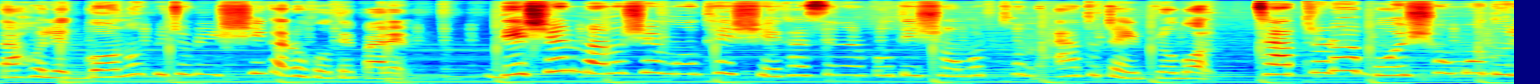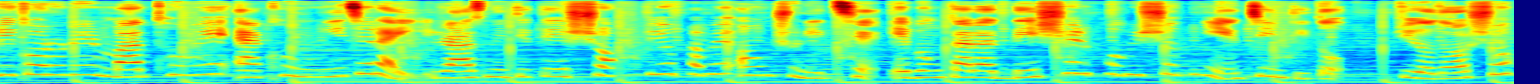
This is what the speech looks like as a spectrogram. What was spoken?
তাহলে গণপিটুনির শিকারও হতে পারেন। দেশের মানুষের মধ্যে শেখ হাসিনার প্রতি সমর্থন এতটাই প্রবল। ছাত্ররা বৈষম্য দূরীকরণের মাধ্যমে এখন নিজেরাই রাজনীতিতে সক্রিয়ভাবে অংশ নিচ্ছে এবং তারা দেশের ভবিষ্যৎ নিয়ে চিন্তিত। প্রিয় দর্শক,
